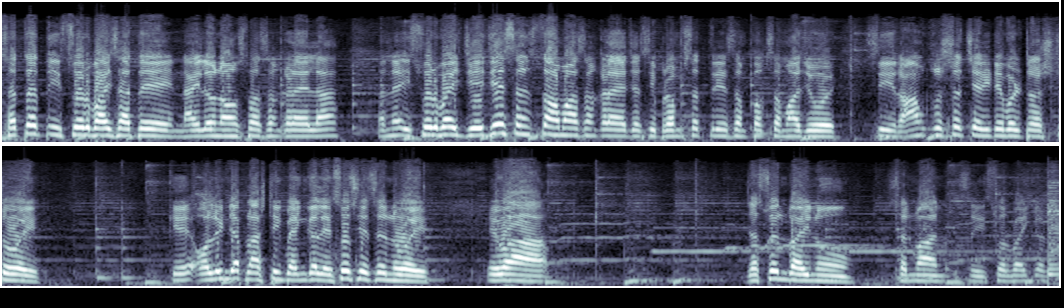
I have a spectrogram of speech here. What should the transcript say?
સતત ઈશ્વરભાઈ સાથે નાયલોન હાઉસમાં સંકળાયેલા અને ઈશ્વરભાઈ જે જે સંસ્થાઓમાં સંકળાયા છે, શ્રી બ્રહ્મક્ષત્રિય સંપર્ક સમાજ હોય, શ્રી રામકૃષ્ણ ચેરિટેબલ ટ્રસ્ટ હોય, કે all India plastic bangle association હોય, એવા જસવંતભાઈનું સન્માન શ્રી ઈશ્વરભાઈ કરશે.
